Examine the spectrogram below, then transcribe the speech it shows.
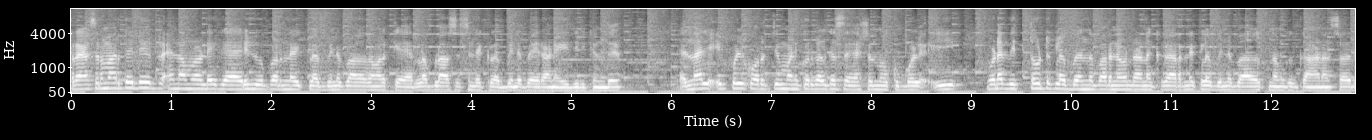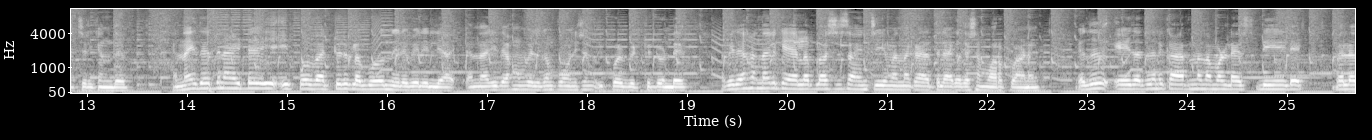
ട്രാൻസ്ഫർ മാർക്കറ്റ് നമ്മളുടെ ഗാരി ഹൂപ്പറിന്റെ ക്ലബിന്റെ ഭാഗത്ത് നമ്മൾ കേരള ബ്ലാസ്റ്റേഴ്സിന്റെ ക്ലബിന്റെ പേരാണ് എഴുതിയിരിക്കുന്നത്. എന്നാൽ ഇപ്പോൾ കുറച്ച് മണിക്കൂറുകൾക്ക് ശേഷം നോക്കുമ്പോൾ ഈ ഇവിടെ വിത്തൗട്ട് ക്ലബ്ബ് എന്ന് പറഞ്ഞുകൊണ്ടാണ് കറണ്ട് ക്ലബിന്റെ ഭാഗത്ത് നമുക്ക് കാണാൻ സാധിച്ചിരിക്കുന്നത്. എന്നാൽ ഇദ്ദേഹത്തിനായിട്ട് ഇപ്പോൾ മറ്റൊരു ക്ലബ്ബുകളും നിലവിലില്ല. എന്നാൽ ഇദ്ദേഹം വെൽക്കം പോണിസും ഇപ്പോൾ വിട്ടിട്ടുണ്ട്. അപ്പോൾ ഇദ്ദേഹം എന്നാലും കേരള ബ്ലാസ്റ്റേഴ്സ് സൈൻ ചെയ്യുമെന്ന കാര്യത്തിൽ ഏകദേശം ഉറപ്പാണ്. ഇത് എഴുതാത്തതിന് കാരണം നമ്മളുടെ എസ് ഡിയുടെ വല്ല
